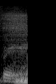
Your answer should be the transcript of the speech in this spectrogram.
Come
